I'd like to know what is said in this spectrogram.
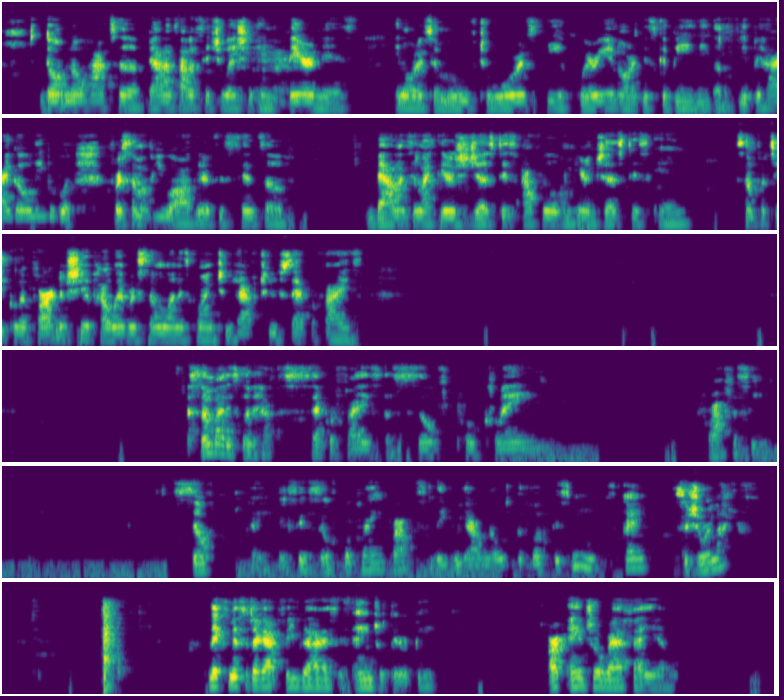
don't know how to balance out a situation in fairness in order to move towards the Aquarian, or this could be the other flippy high go Libra. But for some of you all, there's a sense of balancing, like there's justice. I feel I'm hearing justice in some particular partnership. However, someone is going to have to sacrifice somebody's going to have to sacrifice a self-proclaimed prophecy. Self, okay, they say self-proclaimed prophecy. Libra, y'all know what the fuck this means, okay? This is your life. Next message I got for you guys is angel therapy. Archangel Raphael,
